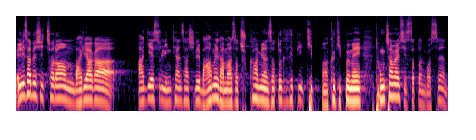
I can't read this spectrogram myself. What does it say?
엘리사벳 이처럼 마리아가 아기 예수를 잉태한 사실을 마음을 담아서 축하하면서 또그 기쁨에 동참할 수 있었던 것은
